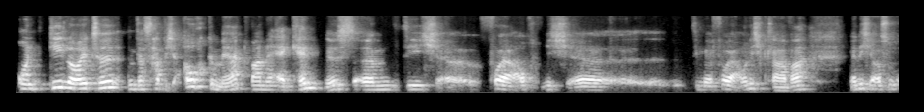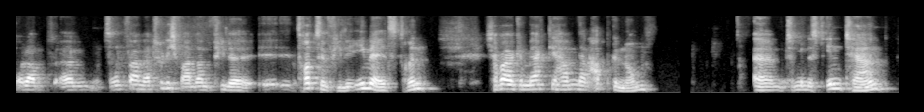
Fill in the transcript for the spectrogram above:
Und die Leute, und das habe ich auch gemerkt, war eine Erkenntnis, ähm, die ich äh, vorher auch nicht, äh, die mir vorher auch nicht klar war. Wenn ich aus dem Urlaub ähm, zurück war, natürlich waren dann viele, äh, trotzdem viele E-Mails drin. Ich habe aber gemerkt, die haben dann abgenommen, ähm, zumindest intern,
